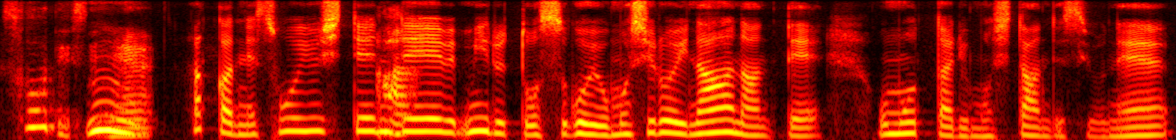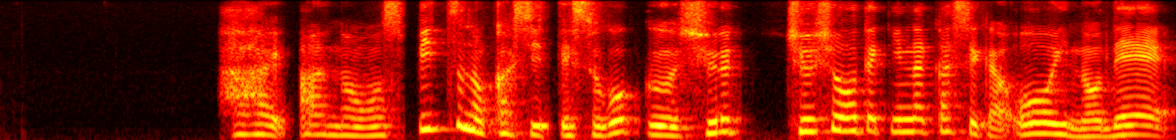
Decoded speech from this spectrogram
そうですね、うん。なんかね、そういう視点で見るとすごい面白いなぁなんて思ったりもしたんですよね。はい。あの、スピッツの歌詞ってすごく抽抽象的な歌詞が多いので、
